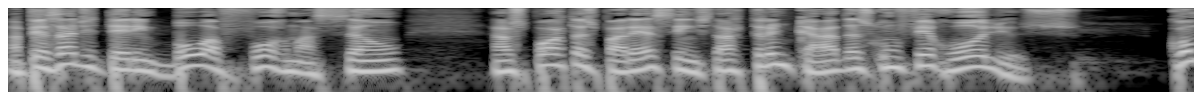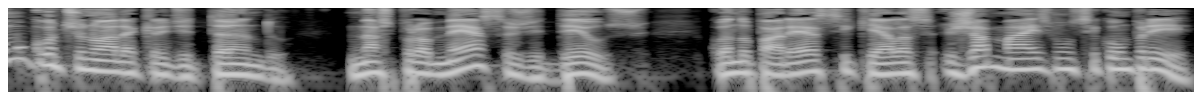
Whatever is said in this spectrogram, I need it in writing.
Apesar de terem boa formação, as portas parecem estar trancadas com ferrolhos. Como continuar acreditando nas promessas de Deus quando parece que elas jamais vão se cumprir?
